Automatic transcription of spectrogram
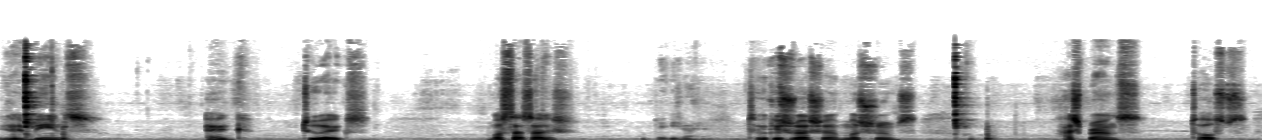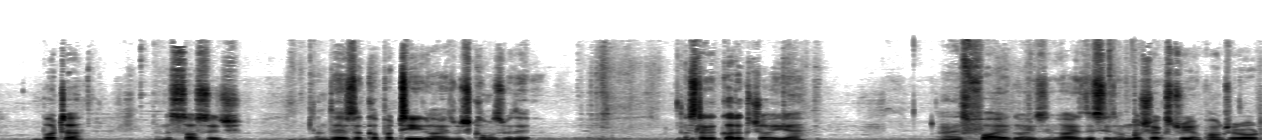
You get beans, egg, two eggs. What's that, Salish? Turkish Russia. Turkish Russia, mushrooms, hash browns, toasts, butter, and a sausage. And there's a cup of tea, guys, which comes with it. That's like a kadak chai, yeah. And it's fire, guys. And guys, this is on Mouchak Street on Coventry Road.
